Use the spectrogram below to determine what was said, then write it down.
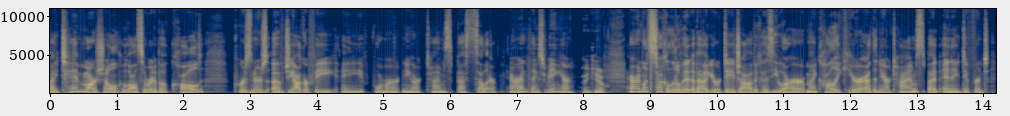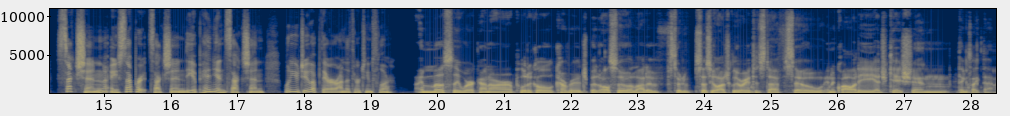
by Tim Marshall, who also wrote a book called Prisoners of Geography, a former New York Times bestseller. Aaron, thanks for being here. Thank you. Aaron, let's talk a little bit about your day job because you are my colleague here at the New York Times, but in a different section, a separate section, the opinion section. What do you do up there on the 13th floor? I mostly work on our political coverage, but also a lot of sort of sociologically oriented stuff. So, inequality, education, things like that.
